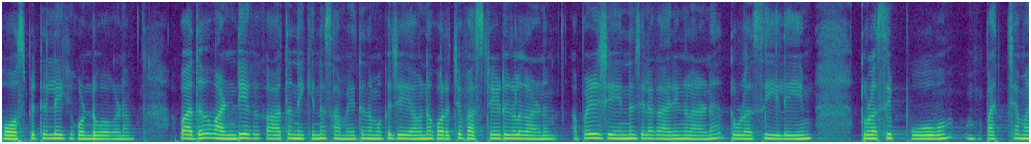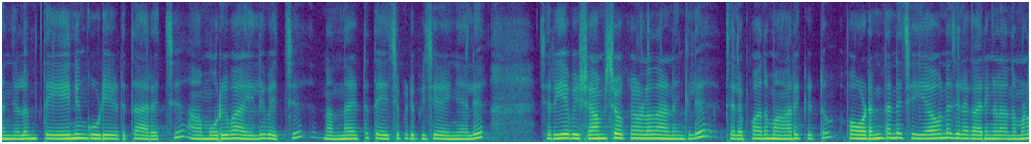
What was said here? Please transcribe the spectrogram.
ഹോസ്പിറ്റലിലേക്ക് കൊണ്ടുപോകണം. അപ്പോൾ അത് വണ്ടിയൊക്കെ കാത്തു നിൽക്കുന്ന സമയത്ത് നമുക്ക് ചെയ്യാവുന്ന കുറച്ച് ഫസ്റ്റ് എയ്ഡുകൾ കാണും. അപ്പോഴേ ചെയ്യുന്ന ചില കാര്യങ്ങളാണ് തുളസി ഇലയും തുളസി പൂവും പച്ചമഞ്ഞളും തേനും കൂടി എടുത്ത് അരച്ച് ആ മുറിവായിൽ വെച്ച് നന്നായിട്ട് തേച്ച് പിടിപ്പിച്ച് കഴിഞ്ഞാൽ ചെറിയ വിഷാംശമൊക്കെ ഉള്ളതാണെങ്കിൽ ചിലപ്പോൾ അത് മാറിക്കിട്ടും. അപ്പോൾ ഉടൻ തന്നെ ചെയ്യാവുന്ന ചില കാര്യങ്ങളാണ്. നമ്മൾ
